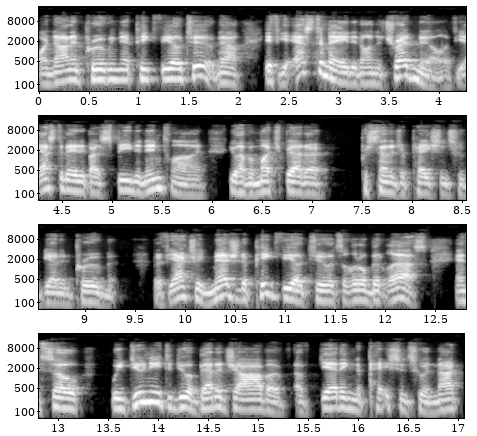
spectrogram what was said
are not improving their peak VO2. Now, if you estimate it on the treadmill, if you estimate it by speed and incline, you'll have a much better percentage of patients who get improvement. But if you actually measure the peak VO2, it's a little bit less. And so we do need to do a better job of, of getting the patients who are not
